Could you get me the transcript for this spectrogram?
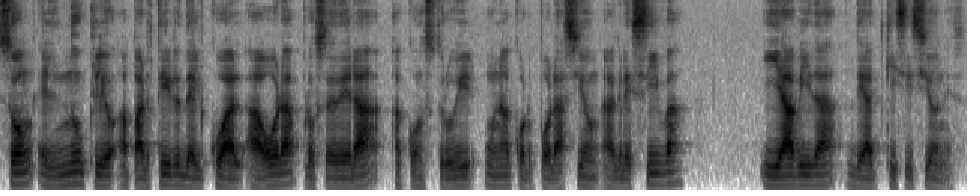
Son el núcleo a partir del cual ahora procederá a construir una corporación agresiva y ávida de adquisiciones.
